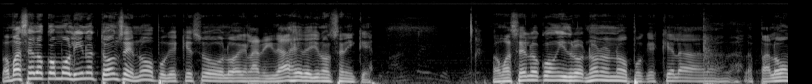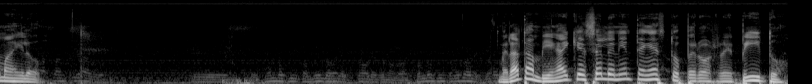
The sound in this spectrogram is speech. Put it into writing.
Vamos a hacerlo con molino entonces, no, porque es que eso, lo, el anidaje de yo no sé ni qué. Vamos a hacerlo con hidro... No, no, no, porque es que la- la- las palomas y los... ¿Verdad? También hay que ser leniente en esto, pero repito,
